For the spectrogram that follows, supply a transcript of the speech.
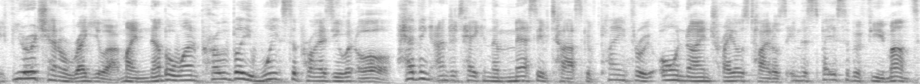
If you're a channel regular, my number one probably won't surprise you at all. Having undertaken the massive task of playing through all 9 Trails titles in the space of a few months,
